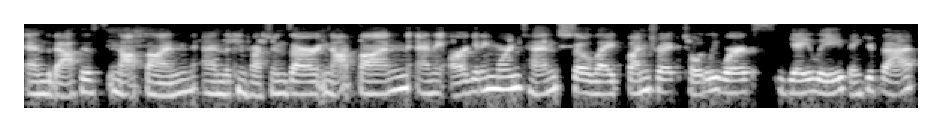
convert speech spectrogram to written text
and the bath is not fun and the contractions are not fun and they are getting more intense. So like fun trick totally works. Yay Lee. Thank you for that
